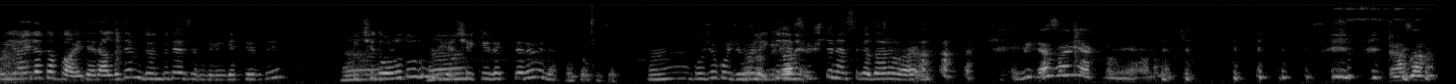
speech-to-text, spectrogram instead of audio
O yayla kabağıydı herhalde değil mi? Döndü de Ezemgil'in getirdiği. İçi dolu dolu mu diye Ha. çekirdekler öyle. Ucu ucu. Ha, koca koca öyle iki biraz- tane üç tanesi kadar var. Bir kazan yaktım ya. onun için. Kazan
